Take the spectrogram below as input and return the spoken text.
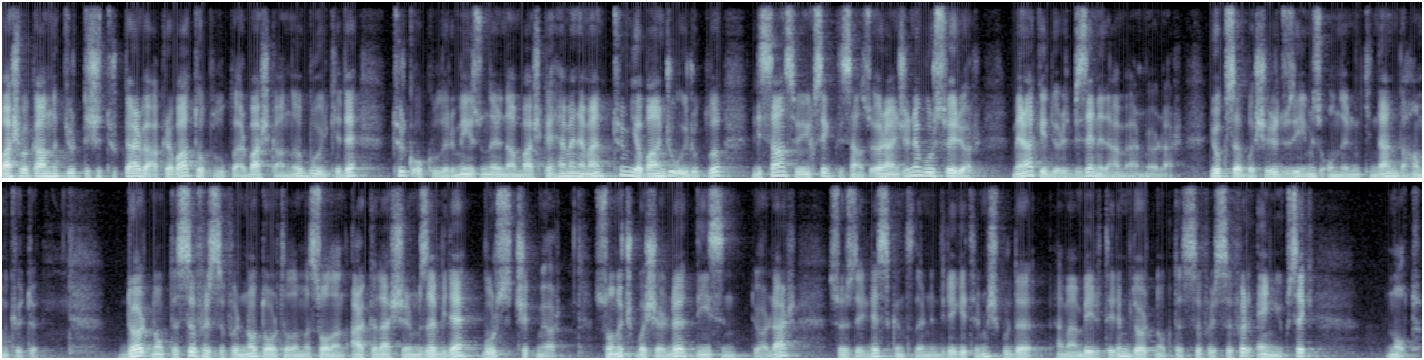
Başbakanlık Yurtdışı Türkler ve Akraba Topluluklar Başkanlığı bu ülkede Türk okulları mezunlarından başka hemen hemen tüm yabancı uyruklu lisans ve yüksek lisans öğrencilerine burs veriyor. Merak ediyoruz bize neden vermiyorlar? Yoksa başarı düzeyimiz onlarınkinden daha mı kötü? 4.00 not ortalaması olan arkadaşlarımıza bile burs çıkmıyor. Sonuç başarılı değilsin diyorlar. Sözleriyle sıkıntılarını dile getirmiş. Burada hemen belirtelim 4.00 en yüksek not.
